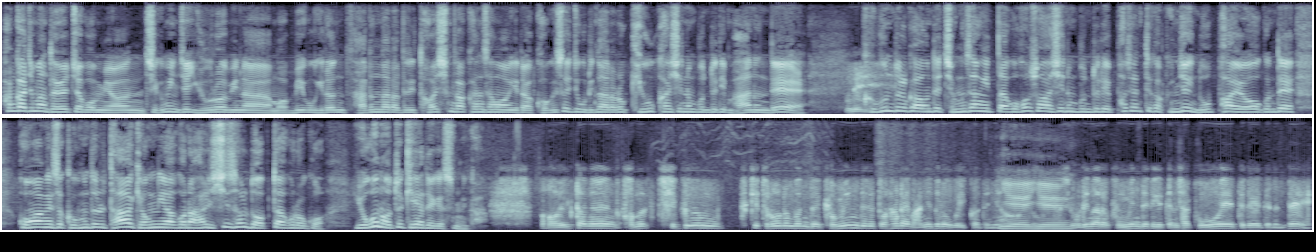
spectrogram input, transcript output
한 가지만 더 여쭤보면 지금 이제 유럽이나 뭐 미국 이런 다른 나라들이 더 심각한 상황이라 거기서 이제 우리나라로 귀국하시는 분들이 많은데 네. 그분들 가운데 증상이 있다고 호소하시는 분들의 퍼센트가 굉장히 높아요. 근데 공항에서 그분들을 다 격리하거나 할 시설도 없다 그러고 요건 어떻게 해야 되겠습니까? 어, 일단은 지금 특히 들어오는 분들 교민들이 또 상당히 많이 들어오고 있거든요. 예, 예. 우리나라 국민들이기 때문에 잘 보호해 드려야 되는데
